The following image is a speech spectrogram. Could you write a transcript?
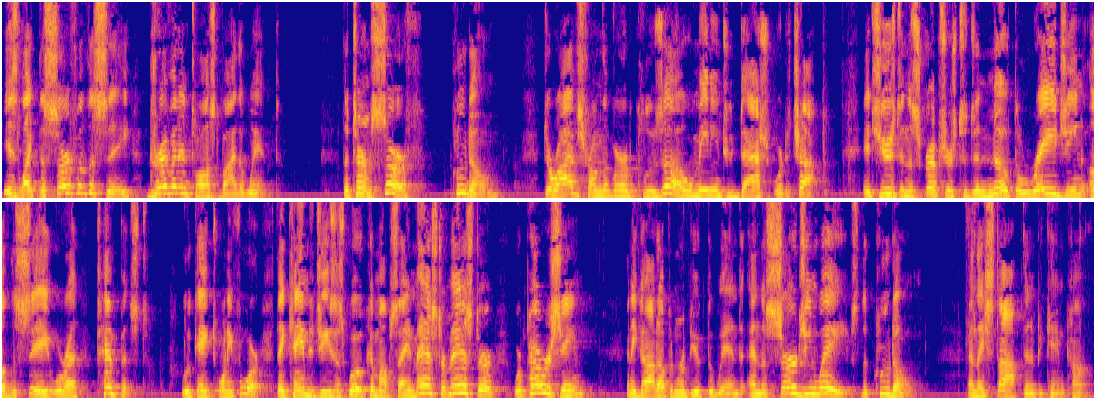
is like the surf of the sea, driven and tossed by the wind. The term surf, kludon, derives from the verb kluzo, meaning to dash or to chop. It's used in the scriptures to denote the raging of the sea or a tempest. Luke 8 24. They came to Jesus, woke him up, saying, Master, Master, we're perishing. And he got up and rebuked the wind and the surging waves, the kludon, and they stopped and it became calm.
